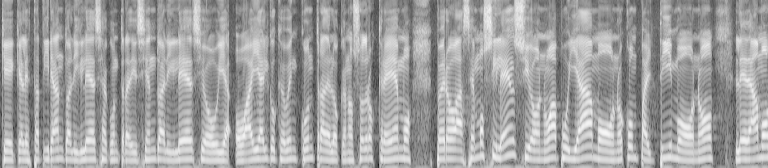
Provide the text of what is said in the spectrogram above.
que, le está tirando a la iglesia, contradiciendo a la iglesia o, o hay algo que va en contra de lo que nosotros creemos, pero hacemos silencio, no apoyamos, no compartimos, no le damos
